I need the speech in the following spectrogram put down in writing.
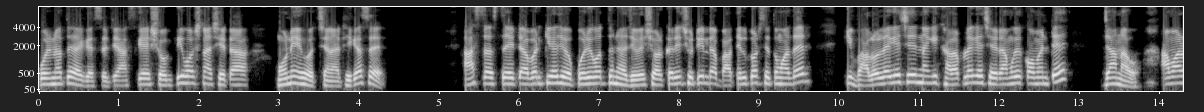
পরিণত হয়ে গেছে যে আজকে শোক দিবস না, সেটা মনেই হচ্ছে না, ঠিক আছে? আস্তে আস্তে এটা আবার কি হয়ে যাবে? পরিবর্তন হয়ে যাবে। সরকারি ছুটিটা বাতিল করছে তোমাদের? কি ভালো লেগেছে নাকি খারাপ লেগেছে? এটা আমাকে কমেন্টে জানাও। আমার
